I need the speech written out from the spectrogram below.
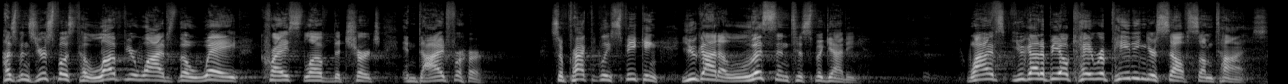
Husbands, you're supposed to love your wives the way Christ loved the church and died for her. So, practically speaking, you got to listen to spaghetti. Wives, you got to be okay repeating yourself sometimes.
